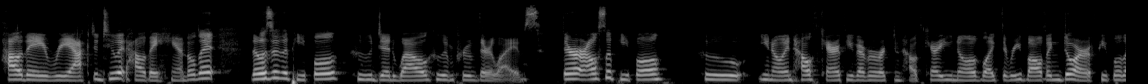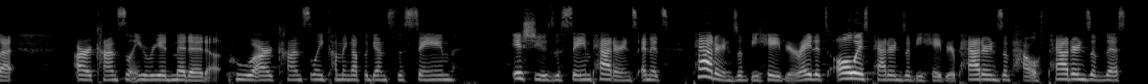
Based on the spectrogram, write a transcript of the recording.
how they reacted to it, how they handled it, those are the people who did well, who improved their lives. There are also people who, you know, in healthcare, if you've ever worked in healthcare, you know of like the revolving door of people that are constantly readmitted, who are constantly coming up against the same issues, the same patterns, and it's patterns of behavior, right? It's always patterns of behavior, patterns of health, patterns of this,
